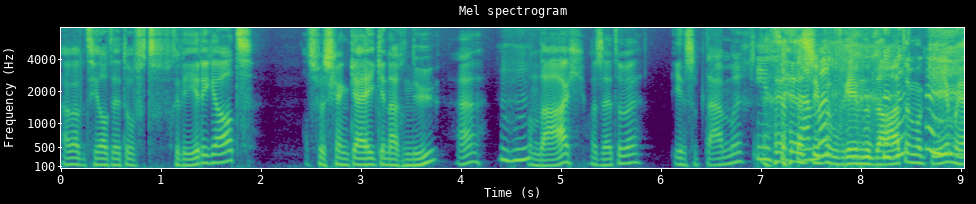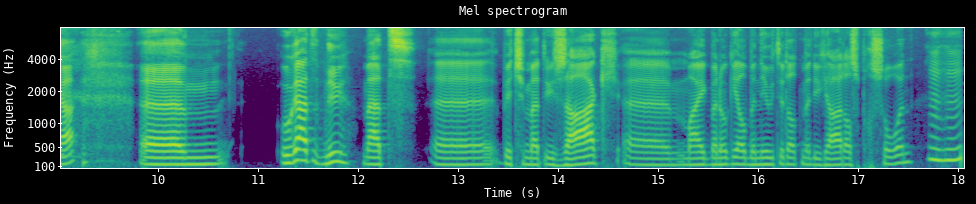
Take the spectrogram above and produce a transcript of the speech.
we hebben het de hele tijd over het verleden gehad. Als we eens gaan kijken naar nu, hè? Mhm. vandaag, waar zitten we? 1 september. 1 september. Super vreemde datum, oké, maar ja. Ehm, hoe gaat het nu met eh, een beetje met uw zaak? Eh, maar ik ben ook heel benieuwd hoe dat met u gaat als persoon. Mhm.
